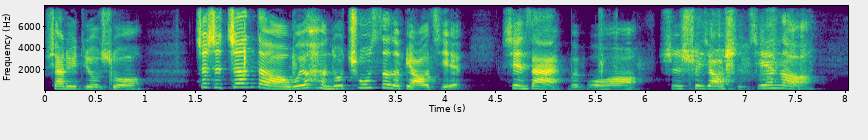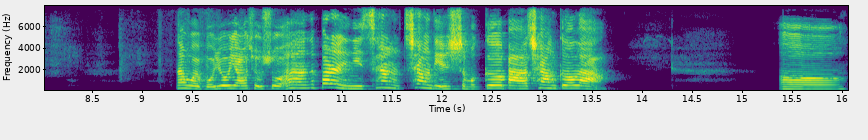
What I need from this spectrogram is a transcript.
夏绿蒂就说：“这是真的，我有很多出色的表姐。”现在，韦伯是睡觉时间了。那韦伯又要求说：“啊，那不然你唱唱点什么歌吧，唱歌啦。”嗯，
